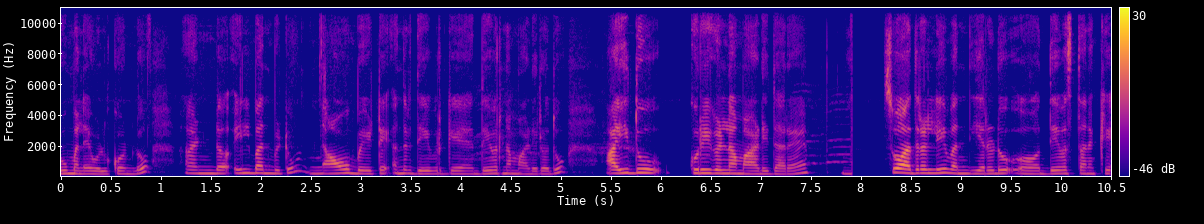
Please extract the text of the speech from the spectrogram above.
ರೂಮಲ್ಲೇ ಉಳ್ಕೊಂಡ್ಲು ಆ್ಯಂಡ್ ಇಲ್ಲಿ ಬಂದುಬಿಟ್ಟು ನಾವು ಬೇಟೆ, ಅಂದರೆ ದೇವ್ರಿಗೆ, ದೇವ್ರನ್ನ ಮಾಡಿರೋದು ಐದು ಕುರಿಗಳನ್ನ ಮಾಡಿದ್ದಾರೆ. ಸೊ ಅದರಲ್ಲಿ ಒಂದು ಎರಡು ದೇವಸ್ಥಾನಕ್ಕೆ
